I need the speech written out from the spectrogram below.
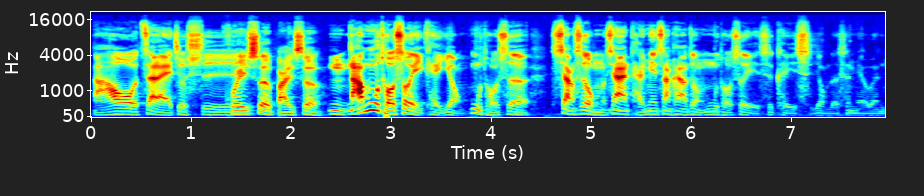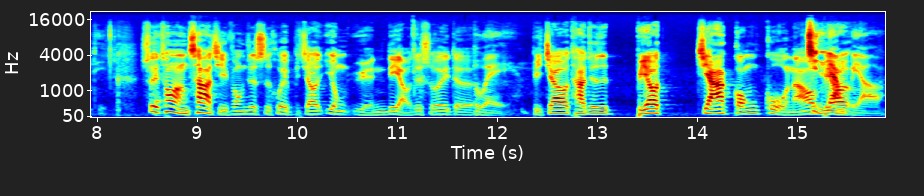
然后再来就是灰色、白色。嗯，然后木头色也可以用，木头色像是我们现在台面上看到这种木头色也是可以使用的，是没有问题。所以通常侘寂风就是会比较用原料，就所谓的对，比较它就是不要加工过，然后尽量不要，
